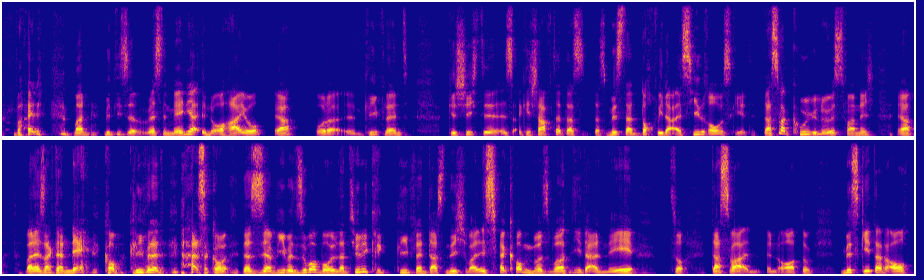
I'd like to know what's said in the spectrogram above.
weil man mit dieser WrestleMania in Ohio, ja, oder in Cleveland Geschichte es geschafft hat, dass das Mist dann doch wieder als Ziel rausgeht. Das war cool gelöst, fand ich, ja, weil er sagt dann, nee, komm, Cleveland, also komm, das ist ja wie beim Super Bowl. Natürlich kriegt Cleveland das nicht, weil ist ja, komm, was wollen die da? Nee, so, das war in, in Ordnung. Miss geht dann auch,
